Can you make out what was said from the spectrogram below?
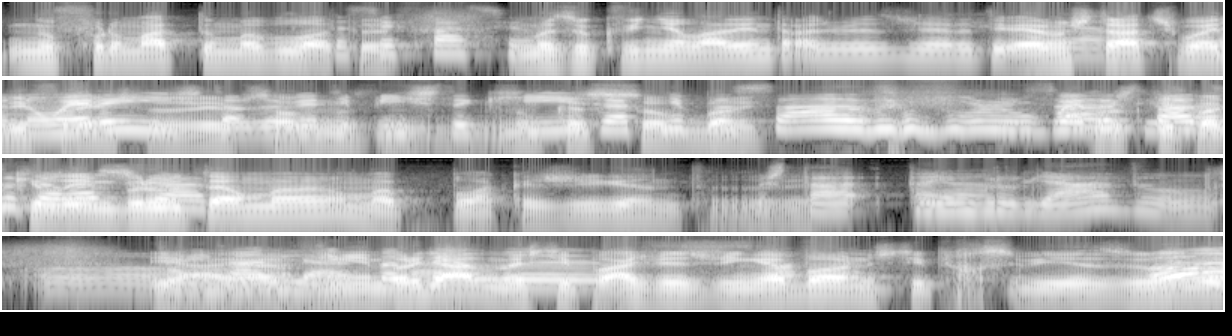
no formato de uma bolota. Fácil. Mas o que vinha lá dentro às vezes era tipo, eram Yeah. extratos bem Mas não era diferentes. isto, estás a ver? Tipo, isto aqui nunca já soube tinha bem. passado por Exato. vários Porque, tipo, aquilo em bruto é uma, uma placa gigante. Mas está tá Yeah. embrulhado? Oh. Yeah, Tá yeah, embrulhado. vinha embrulhado, mas tipo, às vezes vinha bónus, tipo, recebias uma Oh, e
